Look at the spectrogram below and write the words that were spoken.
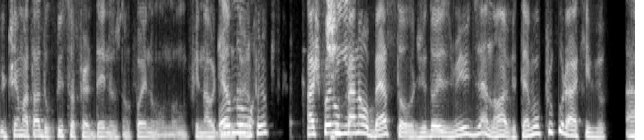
Eu tinha matado o Christopher Daniels, não foi? No, no final de Eu ano. também, não- foi no- Acho que foi no Tinha- Final Battle de 2019. Até vou procurar aqui, viu? Mas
